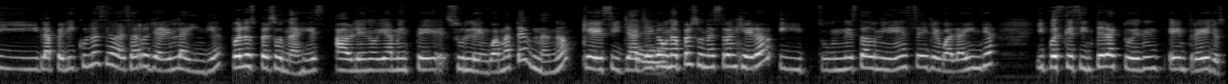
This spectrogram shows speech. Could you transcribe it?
si la película se va a desarrollar en la India, pues los personajes hablen obviamente su lengua materna, ¿no? Que si ya llega una persona extranjera y un estadounidense llegó a la India, y pues que se interactúen entre ellos.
